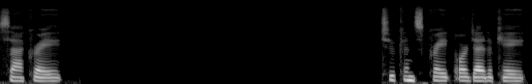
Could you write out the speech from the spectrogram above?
Sacrate. To consecrate or dedicate.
